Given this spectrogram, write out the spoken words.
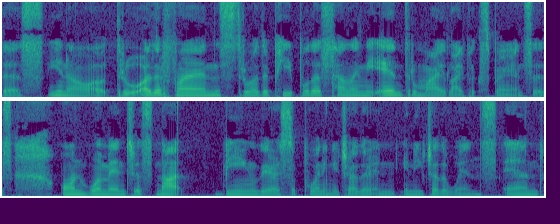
this you know uh, through other friends through other people that's telling me and through my life experiences on women just not being there supporting each other and, and each other wins and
